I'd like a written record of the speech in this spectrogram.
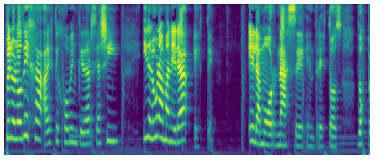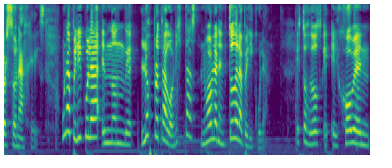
pero lo deja a este joven quedarse allí y de alguna manera, este, el amor nace entre estos dos personajes. Una película en donde los protagonistas no hablan en toda la película. Estos dos, e, el joven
